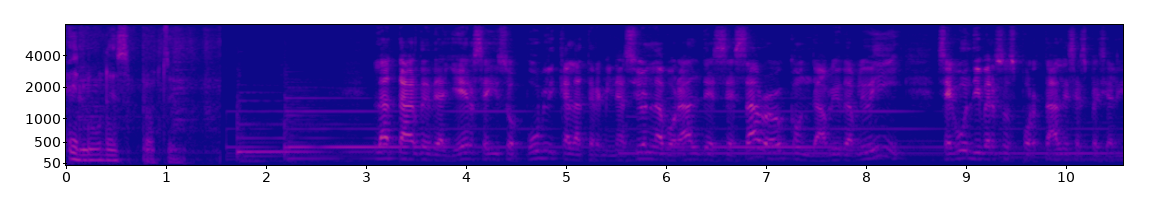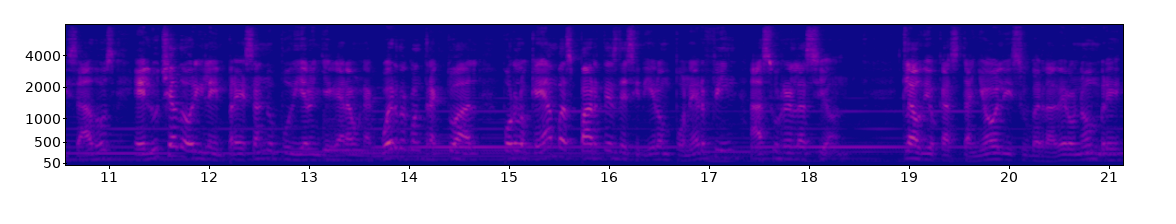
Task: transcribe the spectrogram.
el lunes próximo. La tarde de ayer se hizo pública la terminación laboral de Cesaro con WWE. Según diversos portales especializados, el luchador y la empresa no pudieron llegar a un acuerdo contractual, por lo que ambas partes decidieron poner fin a su relación. Claudio Castagnoli, su verdadero nombre,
